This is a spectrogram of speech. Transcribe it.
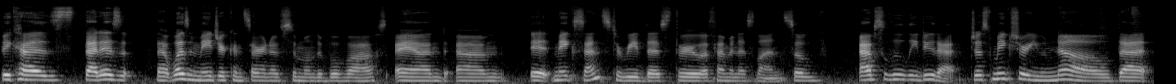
because that is that was a major concern of Simone de Beauvoir, and um, it makes sense to read this through a feminist lens. So absolutely do that. Just make sure you know that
